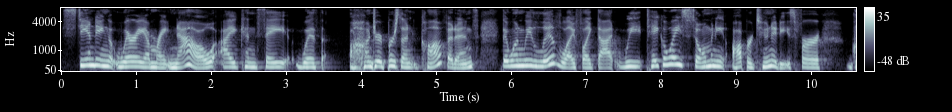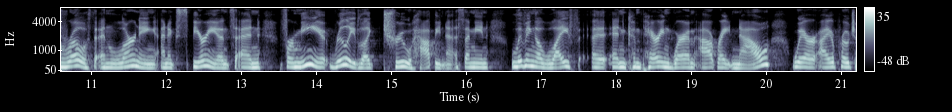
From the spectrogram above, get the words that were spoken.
standing where I am right now, I can say with 100% confidence that when we live life like that, we take away so many opportunities for growth and learning and experience. And for me, really like true happiness. I mean, living a life uh, and comparing where I'm at right now, where I approach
